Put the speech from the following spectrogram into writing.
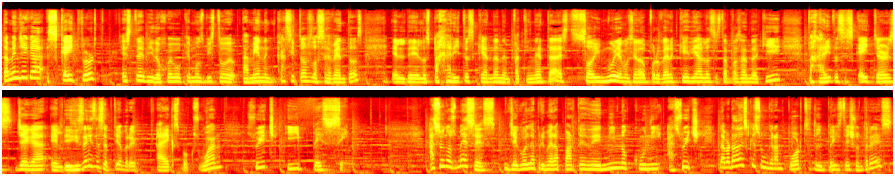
También llega Skateboard, este videojuego que hemos visto también en casi todos los eventos, el de los pajaritos que andan en patineta. Soy muy emocionado por ver qué diablos está pasando aquí. Pajaritos Skaters llega el 16 de septiembre a Xbox One, Switch y PC. Hace unos meses llegó la primera parte de Nino Kuni a Switch. La verdad es que es un gran port del PlayStation 3.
